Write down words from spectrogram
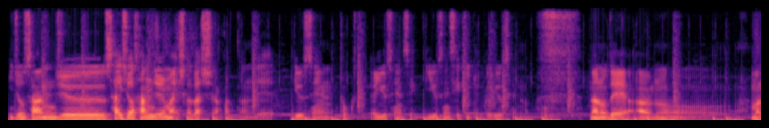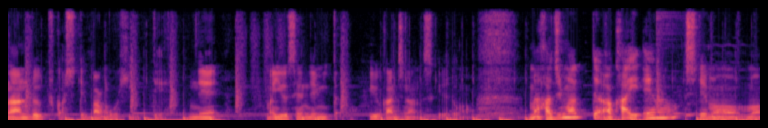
一応30最初は30枚しか出してなかったんで優先特優先席優先席というか優先の。なのであのまあ何ループかして番号を引いてで、まあ、優先で見たという感じなんですけれども。まあ始まってあ開演しても、まあ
